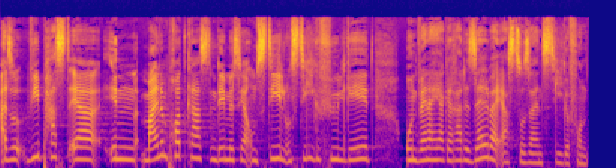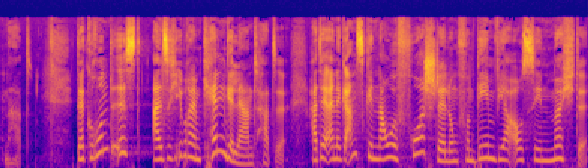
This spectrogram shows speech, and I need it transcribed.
Also wie passt er in meinem Podcast, in dem es ja um Stil und Stilgefühl geht und wenn er ja gerade selber erst so seinen Stil gefunden hat? Der Grund ist, als ich Ibrahim kennengelernt hatte, hatte er eine ganz genaue Vorstellung von dem, wie er aussehen möchte.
